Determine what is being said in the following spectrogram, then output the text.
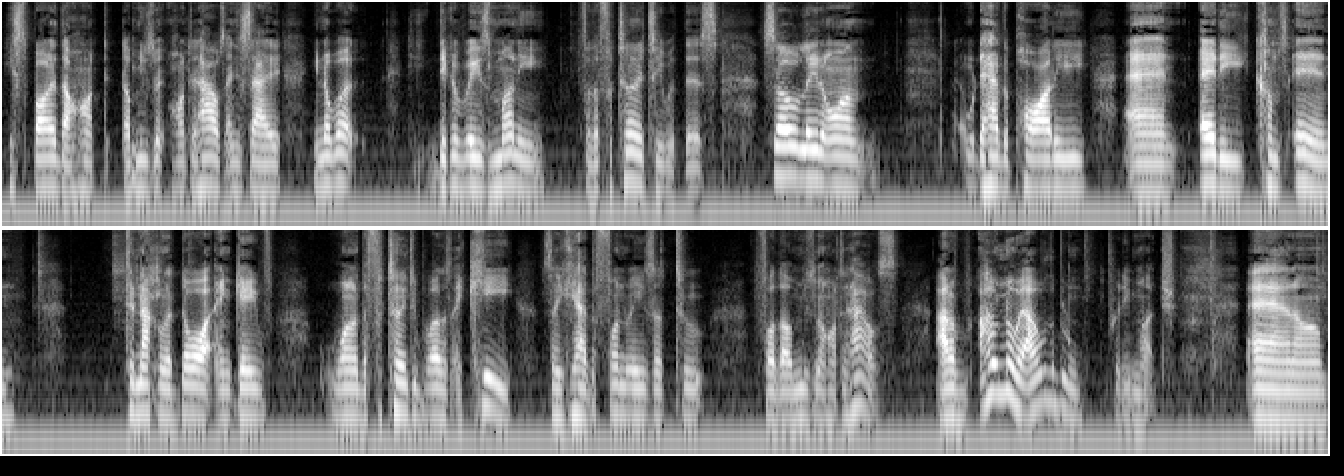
he spotted the haunt, the amusement haunted house, and decided, you know what, they could raise money for the fraternity with this. So later on, they have the party, and Eddie comes in to knock on the door and gave one of the fraternity brothers a key so he had the fundraiser to for the amusement haunted house. Out of I don't know out of the blue pretty much. And um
